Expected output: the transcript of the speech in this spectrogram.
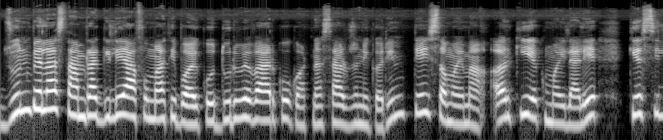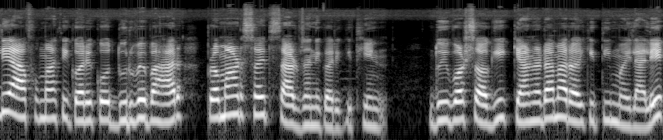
जुन बेला साम्राज्ञीले आफूमाथि भएको दुर्व्यवहारको घटना सार्वजनिक गरिन् त्यही समयमा अर्की एक महिलाले केसीले आफूमाथि गरेको दुर्व्यवहार प्रमाणसहित सार्वजनिक गरेकी थिइन्। दुई वर्ष अघि क्यानाडामा रहेकी ती महिलाले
